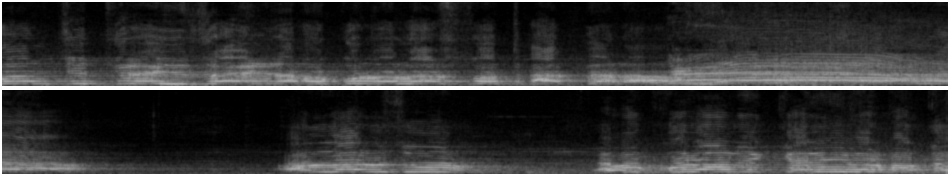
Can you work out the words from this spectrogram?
মানচিত্রে ইসরায়েল নামক কোন রাষ্ট্র থাকবে না। আল্লাহ রসুল এবং কোরআন কেরিমের মধ্যে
